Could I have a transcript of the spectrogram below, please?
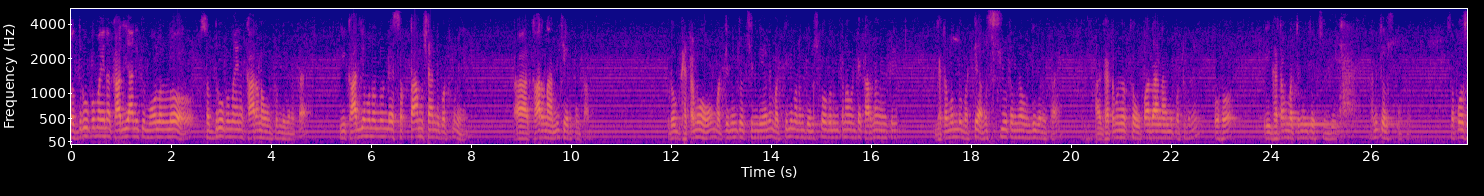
సద్రూపమైన కార్యానికి మూలంలో సద్రూపమైన కారణం ఉంటుంది కనుక ఈ కార్యమున నుండే సత్తాంశాన్ని పట్టుకుని ఆ కారణాన్ని చేరుకుంటాం ఇప్పుడు ఘటము మట్టి నుంచి వచ్చింది అని మట్టిని మనం తెలుసుకోగలుగుతున్నాం అంటే కారణం ఏమిటి? ఘటముందు మట్టి అనుస్యూతంగా ఉంది కనుక ఆ ఘటము యొక్క ఉపాదానాన్ని పట్టుకుని ఓహో ఈ ఘటం మట్టి నుంచి వచ్చింది అని తెలుసుకుంటాం. సపోజ్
